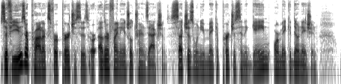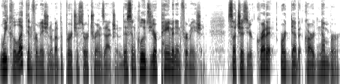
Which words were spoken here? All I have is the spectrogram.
So, if you use our products for purchases or other financial transactions, such as when you make a purchase in a game or make a donation, We collect information about the purchase or transaction. This includes your payment information, such as your credit or debit card number,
